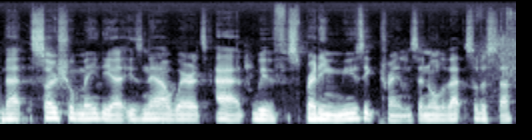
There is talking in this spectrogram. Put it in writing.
that social media is now where it's at with spreading music trends and all of that sort of stuff.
